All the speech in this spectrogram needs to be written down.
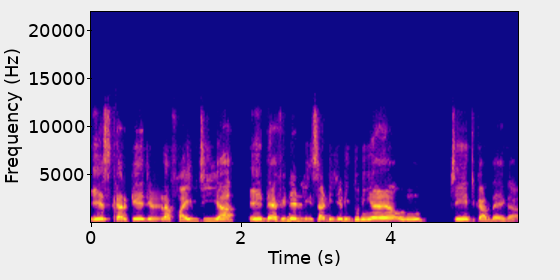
ਇਸ ਕਰਕੇ ਜਿਹੜਾ 5G ਆ, ਇਹ ਡੈਫੀਨਿਟਲੀ ਸਾਡੀ ਜਿਹੜੀ ਦੁਨੀਆ ਆ, ਉਹਨੂੰ ਚੇਂਜ ਕਰ ਦੇਗਾ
